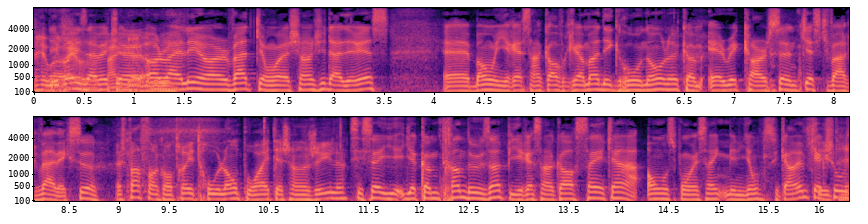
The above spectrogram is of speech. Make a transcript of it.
Ben les oui, ouais, avec God, oui. O'Reilly et Horvat qui ont euh, changé d'adresse. Euh, bon, il reste encore vraiment des gros noms là, comme Eric Carson. Qu'est-ce qui va arriver avec ça? Je pense que son contrat est trop long pour être échangé. Là. C'est ça, il, il a comme 32 ans, puis il reste encore 5 ans à 11,5 millions. C'est quand même quelque chose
